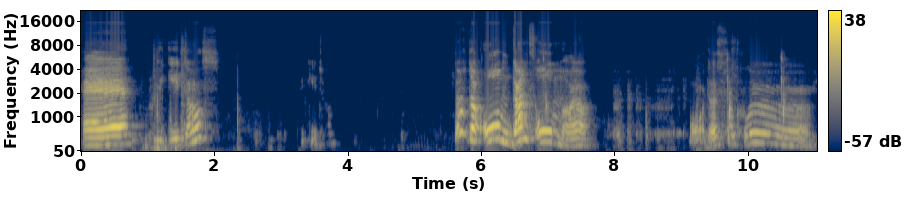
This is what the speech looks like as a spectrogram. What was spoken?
Hä? Wie geht das? Wie Doch, da oben, ganz oben. Ah ja. Boah, das ist voll cool.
